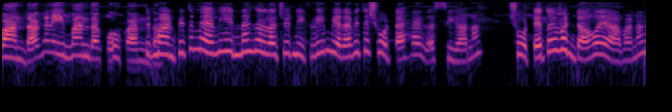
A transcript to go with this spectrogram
ਬੰਦਾ ਕਿ ਨਹੀਂ ਬੰਦਾ ਕੁਝ ਕਰਨ ਤੇ ਦਾ? ਮਨਪ੍ਰੀਤ ਮੈਂ ਵੀ ਇਹਨਾਂ ਗੱਲਾਂ ਚੋਂ ਨਿਕਲੀ ਮੇਰਾ ਵੀ ਤੇ ਛੋਟਾ ਹੈਗਾ ਸੀਗਾ ਨਾ। ਛੋਟੇ ਤੋਂ ਹੀ ਵੱਡਾ ਹੋਇਆ ਵਾ ਨਾ।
